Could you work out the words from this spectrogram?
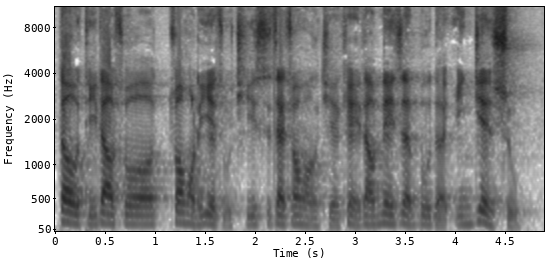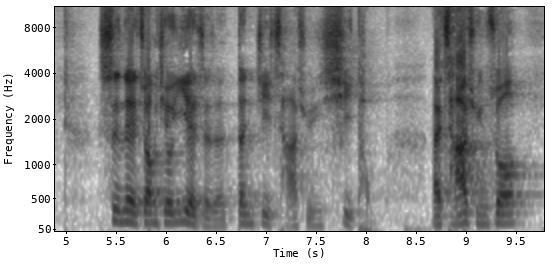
都提到说，装潢的业主其实在装潢前可以到内政部的营建署。室内装修业者的登记查询系统，来查询说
